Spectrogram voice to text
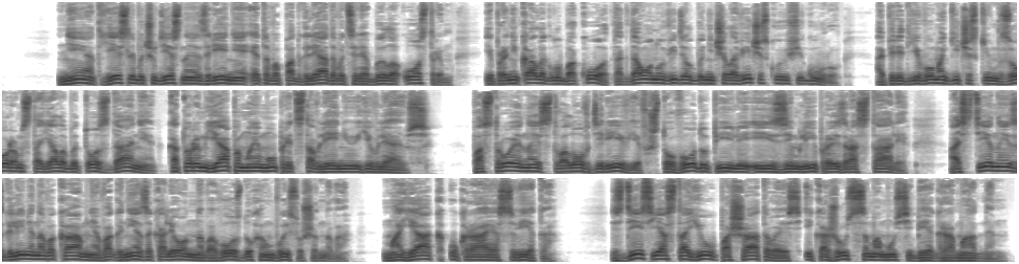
Нет, если бы чудесное зрение этого подглядывателя было острым и проникало глубоко, тогда он увидел бы не человеческую фигуру, а перед его магическим взором стояло бы то здание, которым я по моему представлению являюсь. Построенное из стволов деревьев, что воду пили и из земли произрастали, а стены из глиняного камня в огне закаленного, воздухом высушенного — Маяк у края света. Здесь я стою, пошатываясь, и кажусь самому себе громадным.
